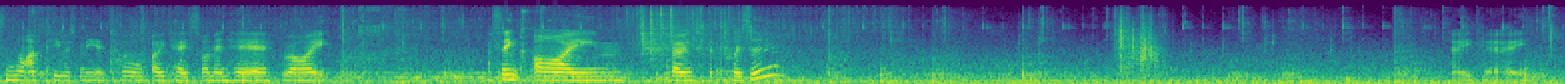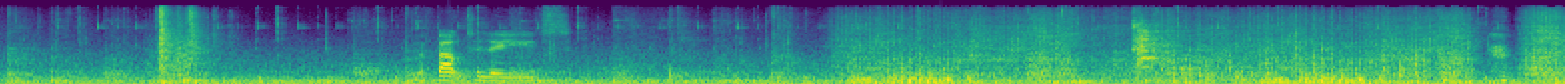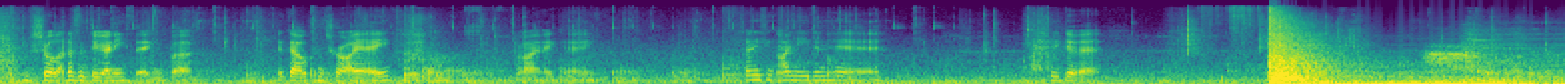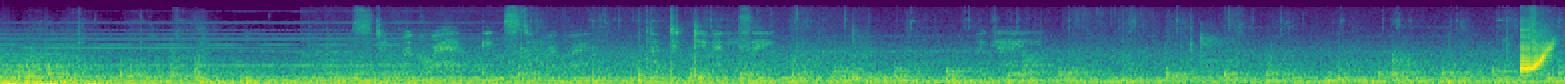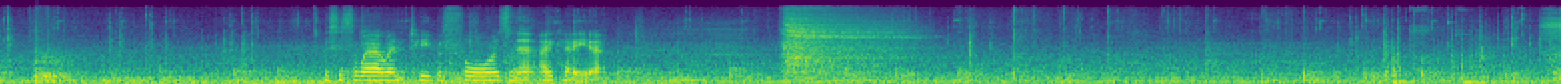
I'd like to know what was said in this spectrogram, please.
not happy with me at all. Okay, so I'm in here. Right. Think I'm going to the prison. Okay. I'm about to lose. I'm sure that doesn't do anything, but girl can try, eh? Right, okay. Is there anything I need in here? Should we do it? This is the way I went to before, isn't it? Okay, yeah.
